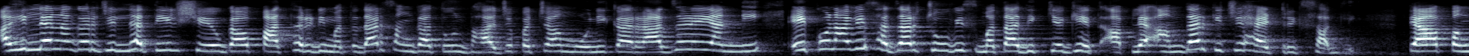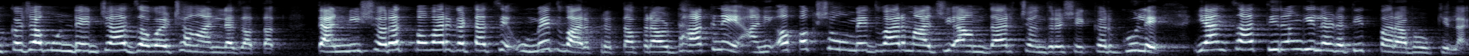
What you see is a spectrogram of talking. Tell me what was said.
अहिल्यानगर जिल्ह्यातील शेवगाव पाथर्डी मतदारसंघातून भाजपच्या मोनिका राजळे यांनी एकोणावीस हजार चोवीस मताधिक्य घेत आपल्या आमदारकीची हॅट्रिक साधली. त्या पंकजा मुंडेंच्या जवळच्या मानल्या जातात. त्यांनी शरद पवार गटाचे उमेदवार प्रतापराव ढाकणे आणि अपक्ष उमेदवार माजी आमदार चंद्रशेखर घुले यांचा तिरंगी लढतीत पराभव केलाय.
